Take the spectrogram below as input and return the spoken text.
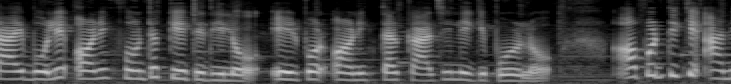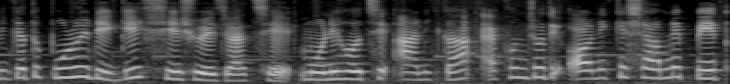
তাই বলে অনেক ফোনটা কেটে দিল। এরপর অনেক তার কাজে লেগে পড়ল। অপরদিকে আনিকা তো পুরোই রেগে শেষ হয়ে যাচ্ছে। মনে হচ্ছে আনিকা এখন যদি অনেককে সামনে পেত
